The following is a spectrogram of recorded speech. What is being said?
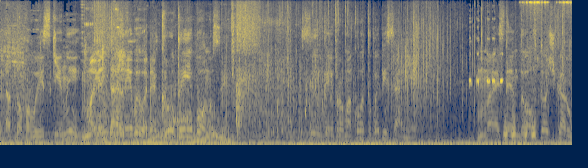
Это топовые скины, моментальные выводы, крутые бонусы. Ссылка и промокод в описании mystandoff.ru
